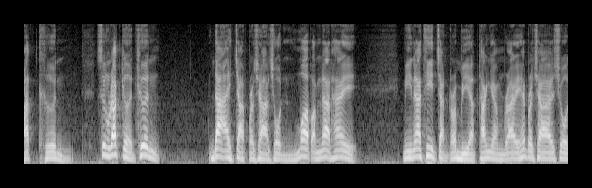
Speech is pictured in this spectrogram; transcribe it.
รัฐขึ้น ซึ่งรัฐเกิดขึ้นได้จากประชาชนมอบอำนาจให้มีหน้าที่จัดระเบียบทางอย่างไร ให้ประชาชน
